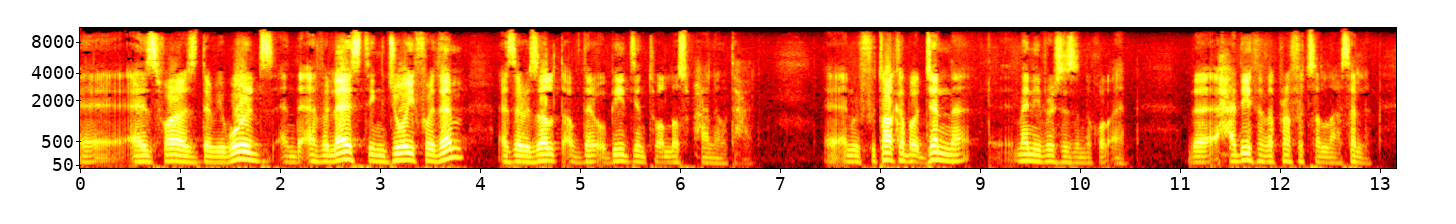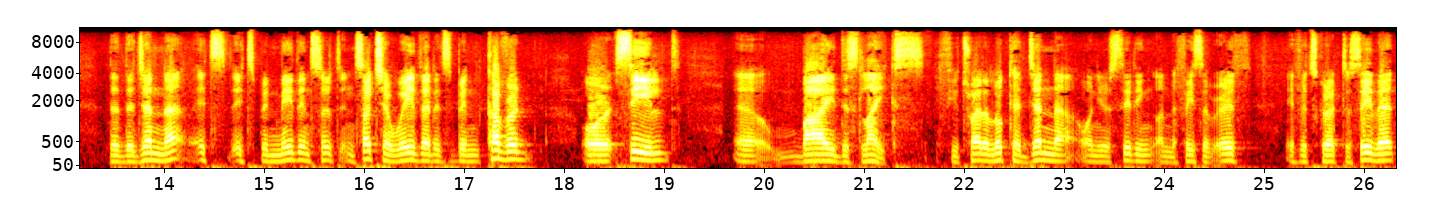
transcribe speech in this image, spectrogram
uh, as far as the rewards and the everlasting joy for them as a result of their obedience to Allah subhanahu wa ta'ala. Uh, and if we talk about Jannah, many verses in the Quran. The hadith of the Prophet sallallahu alaihi wasallam that the the Jannah, it's, it's been made in, certain, in such a way that it's been covered or sealed uh, by dislikes. If you try to look at Jannah when you're sitting on the face of earth, if it's correct to say that,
